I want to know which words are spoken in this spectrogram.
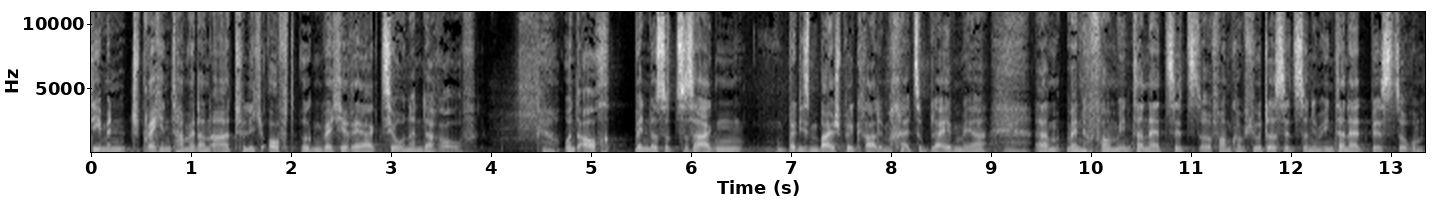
dementsprechend haben wir dann natürlich oft irgendwelche Reaktionen darauf. Und auch wenn du sozusagen bei diesem Beispiel gerade mal zu bleiben, ja, ähm, wenn du vorm Internet sitzt oder vorm Computer sitzt und im Internet bist, so rum,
